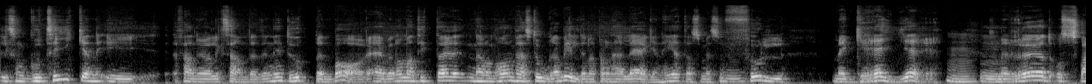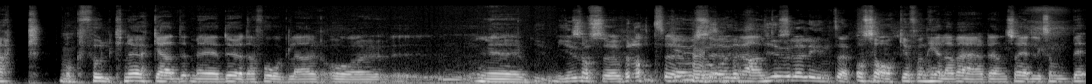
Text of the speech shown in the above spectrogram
liksom gotiken i Fanny och Alexander, den är inte uppenbar. Även om man tittar, när de har de här stora bilderna på den här lägenheten som är så full med grejer. Mm. Som är röd och svart och fullknökad med döda fåglar och eh, Ljus så- överallt. Ljus överallt. Jul eller inte. och saker från hela världen så är det liksom det,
